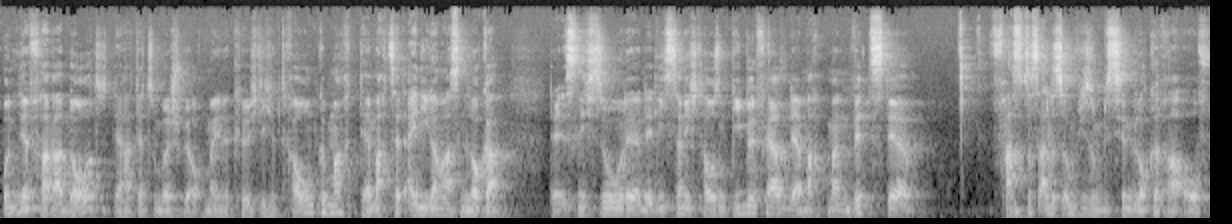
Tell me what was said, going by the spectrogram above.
und der Pfarrer dort, der hat ja zum Beispiel auch meine kirchliche Trauung gemacht, der macht es halt einigermaßen locker. Der ist nicht so, der, der liest da nicht tausend Bibelverse, der macht mal einen Witz, der fasst das alles irgendwie so ein bisschen lockerer auf.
